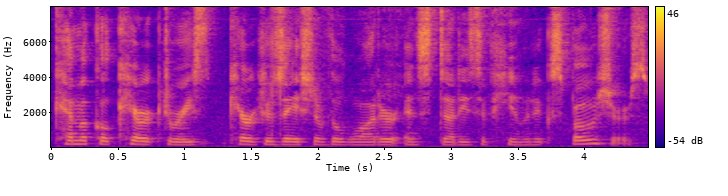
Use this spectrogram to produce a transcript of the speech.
chemical characteriz- characterization of the water and studies of human exposures.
